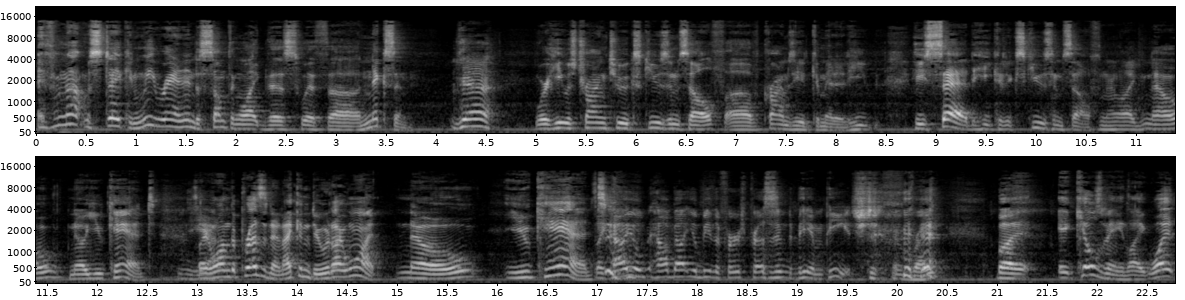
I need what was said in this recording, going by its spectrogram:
if I'm not mistaken, we ran into something like this with uh, Nixon, Yeah. where he was trying to excuse himself of crimes he had committed. He he said he could excuse himself, and they're like, "No, no, you can't." It's like, "Well, I'm the president. I can do what I want." No, you can't. It's like how you how about you'll be the first president to be impeached? right? But it kills me. Like, what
